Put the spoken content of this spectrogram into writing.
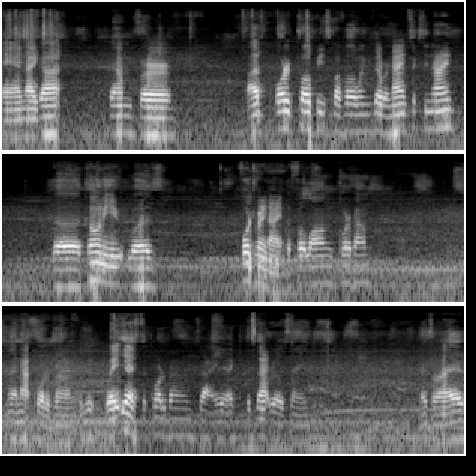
And I got them for I ordered 12 piece buffalo wings. They were 9.69. The coney was 4.29. The foot long quarter pound. No, not quarter pound. Wait, yes, the quarter pound. It's not really same. That's right.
